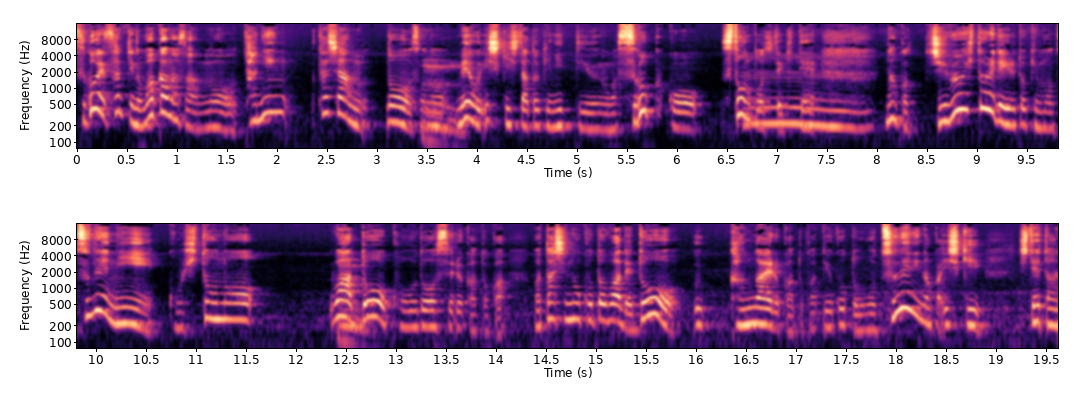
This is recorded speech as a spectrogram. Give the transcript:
すごいさっきの若菜さんの他人他者のそのうん。目を意識した時にっていうのがすごくこうストンと落ちてきてうん。なんか自分一人でいる時も常にこう人のはどう行動するかとか、私の言葉でどうう考えるかとかっていうことを常になんか意識してた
